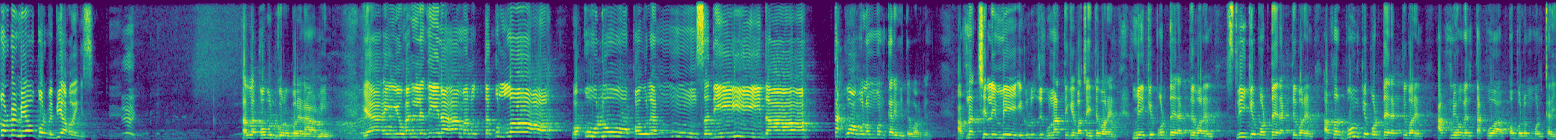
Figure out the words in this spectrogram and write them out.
পড়বে, মেয়েও পড়বে, বিয়া হয়ে গেছে। আল্লাহ কবুল করো করে না আমিন। ইয়া আইয়ুহাল্লাযীনা আমানুত্তাকুল্লাহ ওয়া কুলু কাওলান সাদীদা। তাকওয়া অবলম্বনকারী হতে পারবেন। আপনার ছেলে, মেয়ে, এগুলো যে গুনার থেকে বাঁচাইতে পারেন, মেয়েকে পর্দায় রাখতে পারেন, স্ত্রীকে পর্দায় রাখতে পারেন, আপনার বোনকে পর্দায় রাখতে পারেন, আপনি হবেন তাকওয়া অবলম্বনকারী।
